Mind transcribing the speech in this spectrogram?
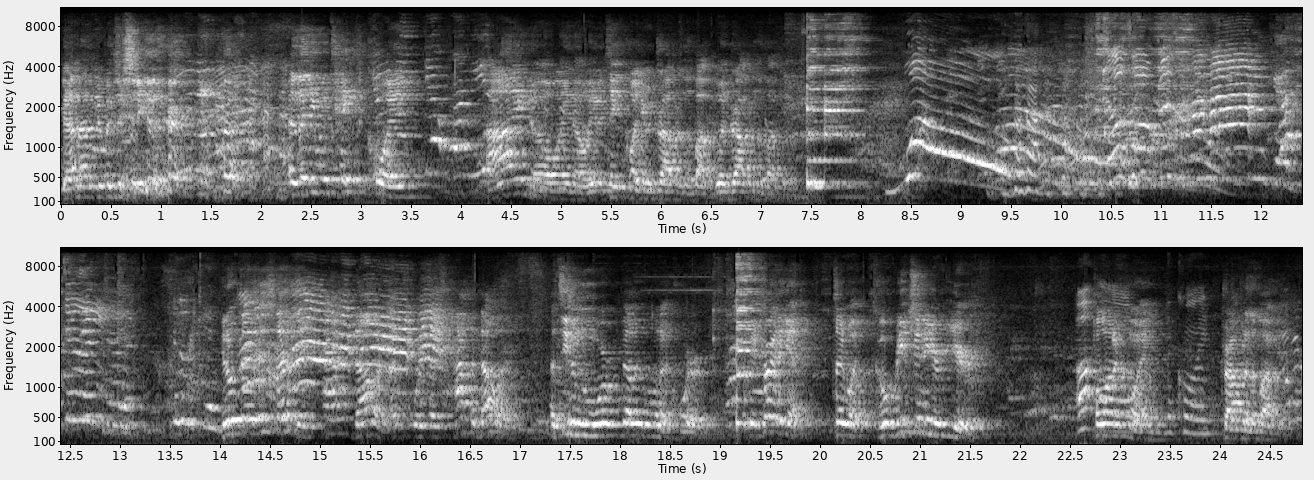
Yeah, I'm not a good magician either. and then you would take the coin. I know, I know. You would take the coin, you would drop it in the bucket. Go ahead, drop it in the bucket. Whoa! You know what that is? That is a half dollar. That's worth that's half a dollar. That's even more valuable than a quarter. Okay, try it again. Tell you what, go reach into your ear, Pull out a coin. The coin. drop it in the bucket.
